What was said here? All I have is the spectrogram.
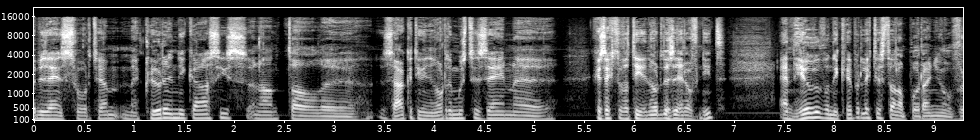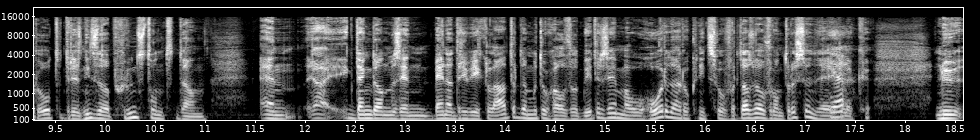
hebben zij een soort, ja, met kleurindicaties, een aantal uh, zaken die in orde moesten zijn, uh, gezegd of die in orde zijn of niet. En heel veel van die knipperlichten staan op oranje of rood. Er is niets dat op groen stond dan. En ja, ik denk dan, we zijn bijna drie weken later, dat moet toch al veel beter zijn, maar we horen daar ook niets over. Dat is wel verontrustend eigenlijk. Nu,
